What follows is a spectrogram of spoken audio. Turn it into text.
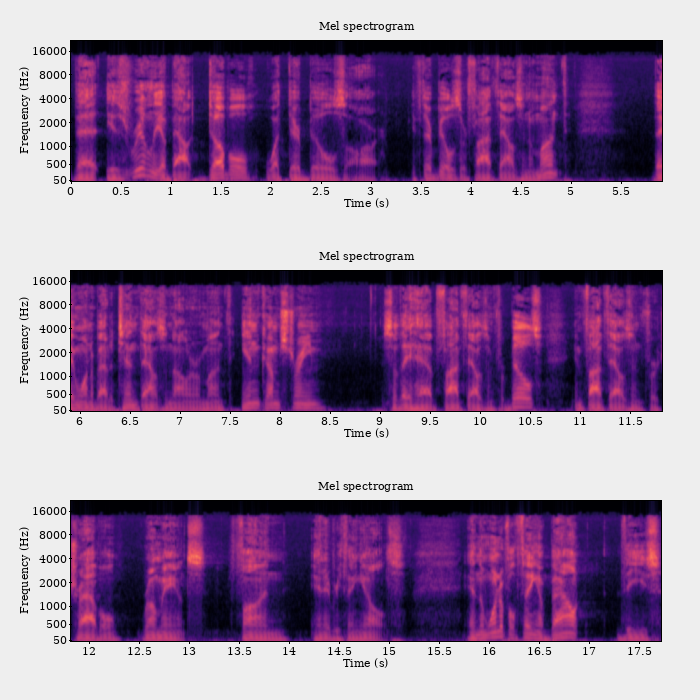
that is really about double what their bills are. If their bills are 5000 a month, they want about a $10,000 a month income stream. So they have 5000 for bills and 5000 for travel, romance, fun, and everything else. And the wonderful thing about these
